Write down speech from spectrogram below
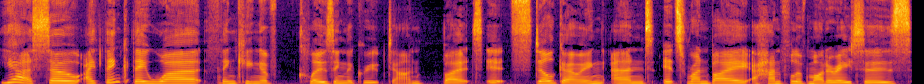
Yeah, so I think they were thinking of closing the group down, but it's still going and it's run by a handful of moderators.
